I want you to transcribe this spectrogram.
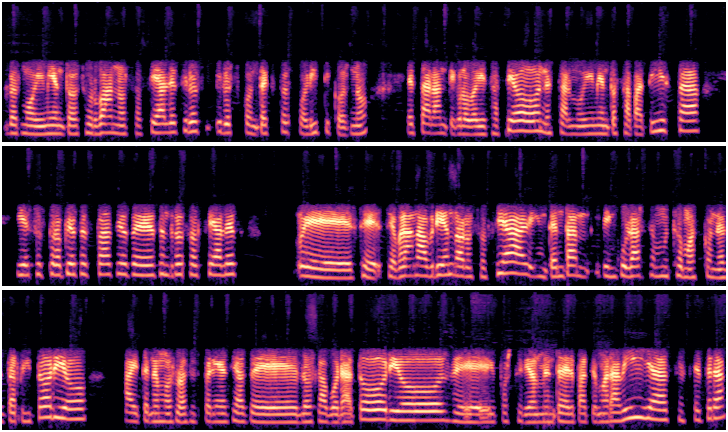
los movimientos urbanos, sociales y los, y los contextos políticos, ¿no? Está la antiglobalización, está el movimiento zapatista y esos propios espacios de centros sociales eh, se, se van abriendo a lo social, intentan vincularse mucho más con el territorio. Ahí tenemos las experiencias de los laboratorios, de, posteriormente del Patio Maravillas, etcétera,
